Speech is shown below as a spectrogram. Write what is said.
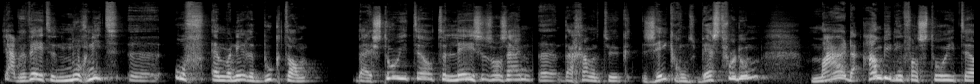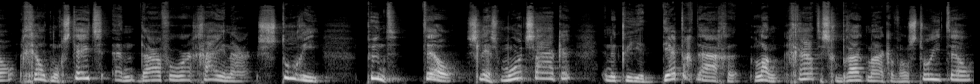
Ja, we weten nog niet eh, of en wanneer het boek dan bij Storytel te lezen zal zijn. Eh, daar gaan we natuurlijk zeker ons best voor doen. Maar de aanbieding van Storytel geldt nog steeds. En daarvoor ga je naar story.tel slash moordzaken. En dan kun je 30 dagen lang gratis gebruik maken van Storytel.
